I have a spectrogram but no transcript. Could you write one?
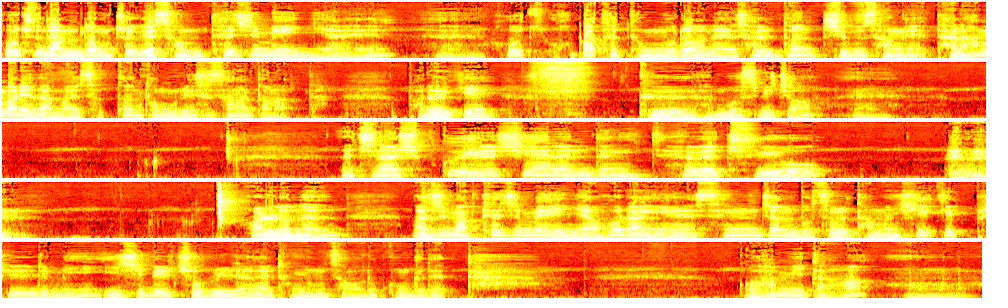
호주 남동쪽의 섬 테즈메이니아의 예, 호, 호바트 동물원에 살던 지구상에 단 한 마리 남아있었던 동물이 세상을 떠났다. 바로 이게 그 모습이죠. 예. 네, 지난 19일 CNN 등 해외 주요 언론은 마지막 테즈메이니아 호랑이의 생전 모습을 담은 희귀 필름이 21초 분량의 동영상으로 공개됐다고 합니다. 어,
